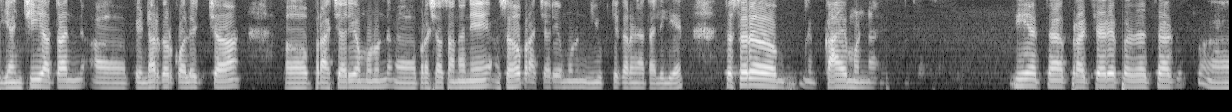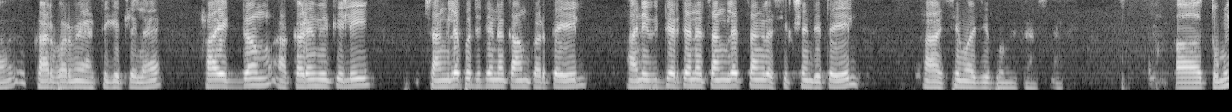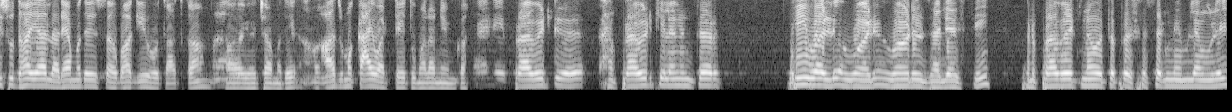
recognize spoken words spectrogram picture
यांची आता पेंढारकर कॉलेजच्या प्राचार्य म्हणून प्रशासनाने सहप्राचार्य म्हणून नियुक्ती करण्यात आलेली आहे. तर सर काय म्हणणं आहे मी आता प्राचार्य पदाचा कारभार मी हाती घेतलेला आहे. हा एकदम अकॅडमिकली चांगल्या पद्धतीनं काम करता येईल आणि विद्यार्थ्यांना चांगल्यात चांगलं शिक्षण देता येईल अशी माझी भूमिका असणार तुम्ही सुद्धा या लढ्यामध्ये सहभागी होतात का? याच्यामध्ये? आज मग काय वाटतंय तुम्हाला नेमकं? प्रायव्हेट प्रायव्हेट केल्यानंतर फी वाढ वाढ वाढ झाली असती. पण प्रायव्हेट नव्हतं प्रशासक नेमल्यामुळे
